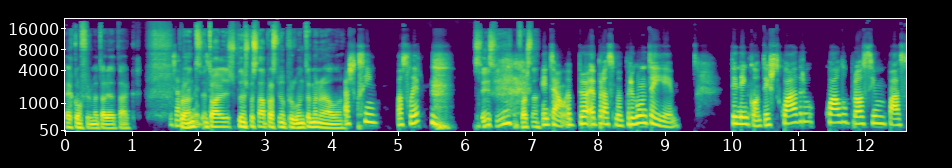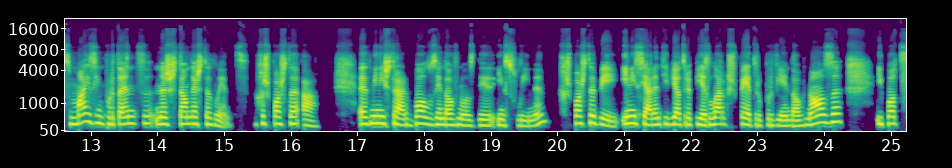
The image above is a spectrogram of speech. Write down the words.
é confirmatório de ataque. Exatamente. Pronto, então olha, podemos passar à próxima pergunta, Manuela. Acho que sim. Posso ler? Sim, sim, força. Então, a, a próxima pergunta é: tendo em conta este quadro, qual o próximo passo mais importante na gestão desta doente? Resposta A. Administrar bolos endovenoso de insulina. Resposta B, iniciar antibioterapia de largo espectro por via endovenosa. Hipótese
